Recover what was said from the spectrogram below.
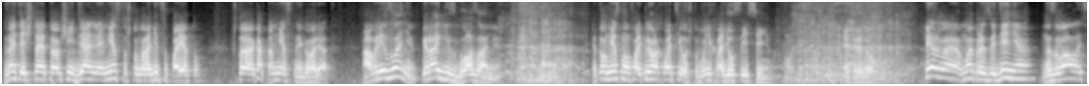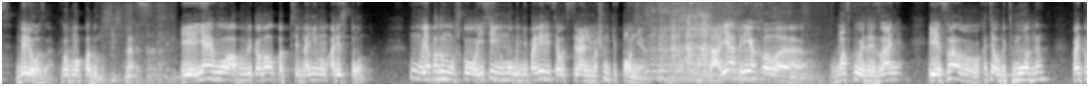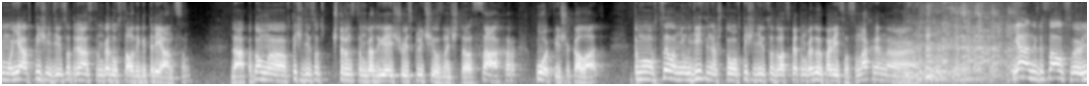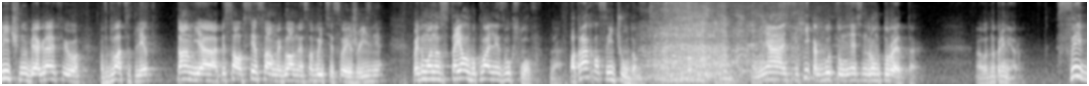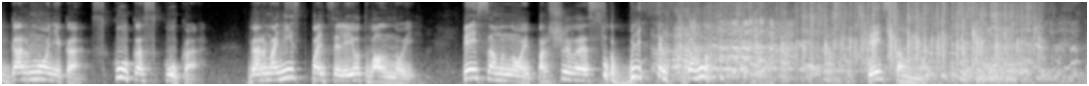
Знаете, я считаю, это вообще идеальное место, чтобы родиться поэту. Что, как там местные говорят? А в Рязани пироги с глазами. Этого местного фольклора хватило, чтобы у них родился Есенин. Вот. Я передумал. Первое мое произведение называлось «Береза». Кто бы мог подумать. Да? И я его опубликовал под псевдонимом Аристон. Ну, я подумал, что Есенину могут не поверить, а вот стиральной машинке вполне. Да, я приехал э, в Москву из Рязани и сразу хотел быть модным, поэтому я в 1913 году стал вегетарианцем. Да, потом э, в 1914 году я еще исключил, значит, э, сахар, кофе и шоколад. Поэтому в целом неудивительно, что в 1925 году я повесился нахрен. Я написал свою личную биографию в 20 лет. Там я описал все самые главные события своей жизни. Поэтому она состояла буквально из двух слов. Да. Потрахался и чудом. У меня стихи, как будто у меня синдром Туретта. Вот, например. Сыпь гармоника, скука, скука. Гармонист пальцы льет волной. Пей со мной, паршивая сука, блядь, хер, говно. Пей со мной.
